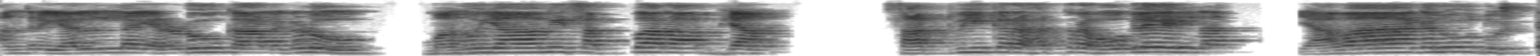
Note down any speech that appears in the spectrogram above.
ಅಂದ್ರೆ ಎಲ್ಲ ಎರಡೂ ಕಾಲಗಳು ಮನುಯಾಮಿ ಸತ್ವರಾಭ್ಯ. ಸಾತ್ವಿಕರ ಹತ್ರ ಹೋಗಲೇ ಇಲ್ಲ. ಯಾವಾಗಲೂ ದುಷ್ಟ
